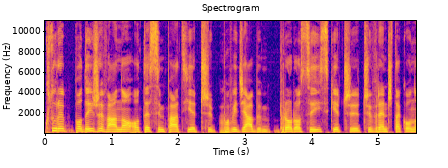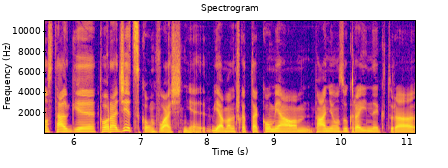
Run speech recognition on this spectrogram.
które podejrzewano o te sympatie, czy hmm. powiedziałabym prorosyjskie, czy, czy wręcz taką nostalgię poradziecką właśnie. Ja mam na przykład taką, miałam panią z Ukrainy, która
